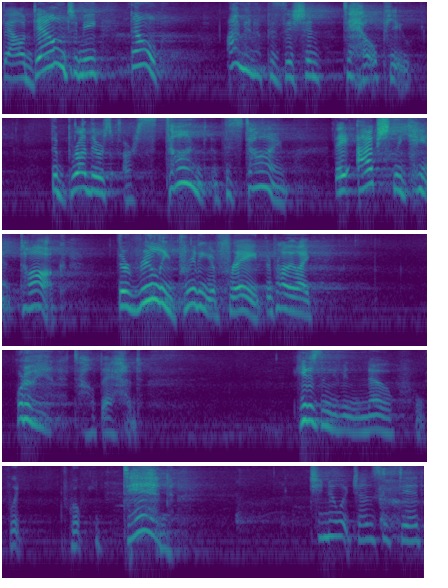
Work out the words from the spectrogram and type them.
bow down to me. No, I'm in a position to help you. The brothers are stunned at this time. They actually can't talk. They're really pretty afraid. They're probably like, What are we going to tell dad? He doesn't even know what, what we did. Do you know what Joseph did?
